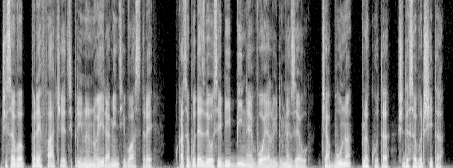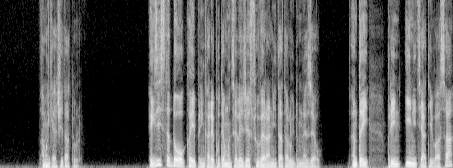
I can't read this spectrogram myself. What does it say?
ci să vă prefaceți prin înnoirea minții voastre, ca să puteți deosebi bine voia lui Dumnezeu, cea bună, plăcută și desăvârșită. Am încheiat citatul. Există două căi prin care putem înțelege suveranitatea lui Dumnezeu. Întâi, prin inițiativa sa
